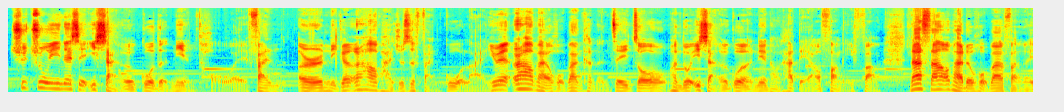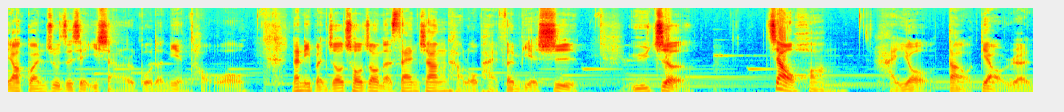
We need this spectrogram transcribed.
去注意那些一闪而过的念头，诶，反而你跟二号牌就是反过来，因为二号牌的伙伴可能这一周很多一闪而过的念头，他得要放一放，那三号牌的伙伴反而要关注这些一闪而过的念头哦。那你本周抽中的三张塔罗牌分别是愚者、教皇，还有倒吊人。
